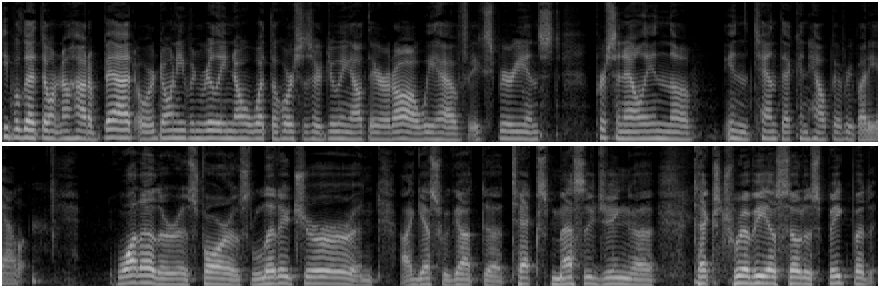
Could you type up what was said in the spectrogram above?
people that don't know how to bet or don't even really know what the horses are doing out there at all we have experienced personnel in the in the tent that can help everybody out what other as far as literature and I guess we got uh, text messaging, uh, text trivia, so to speak, but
